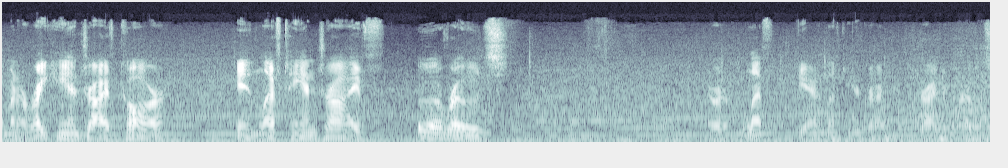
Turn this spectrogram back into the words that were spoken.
I'm in a right-hand drive car in left-hand drive uh, roads or left, yeah, left-hand drive, driving roads.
